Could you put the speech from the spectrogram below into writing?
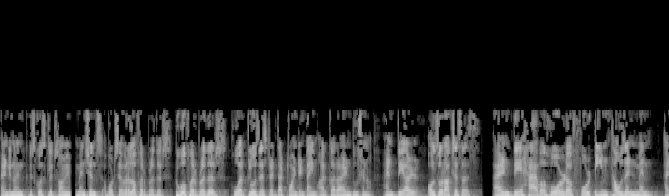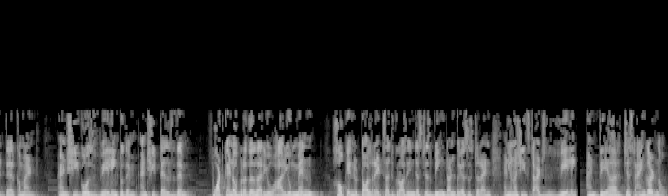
and you know in discourse clip Swami mentions about several of her brothers. Two of her brothers who are closest at that point in time are Kara and Dushana. And they are also Rakshasas and they have a horde of 14,000 men at their command. And she goes wailing to them and she tells them, what kind of brothers are you? Are you men? How can you tolerate such gross injustice being done to your sister? And, and you know, she starts wailing and they are just angered now.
